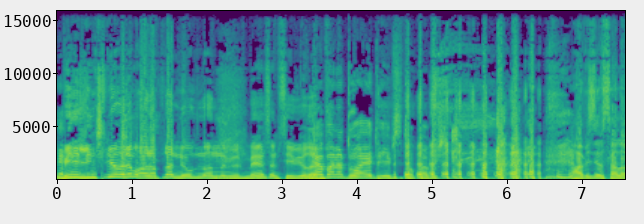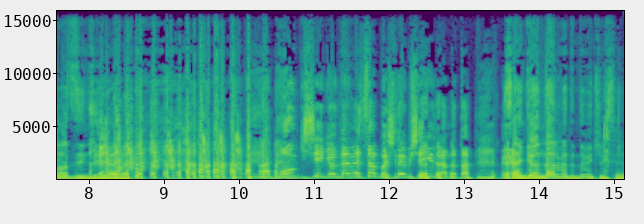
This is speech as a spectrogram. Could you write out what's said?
Beni linçliyorlar ama Araplar ne olduğunu anlamıyorum. Meğersem seviyorlar. Ya bana dua ediyor hepsi toplamış. Abicim salavat zinciri ya. 10 kişiye göndermezsen başına bir şey gelir anlatan. Sen göndermedin değil mi kimseye?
